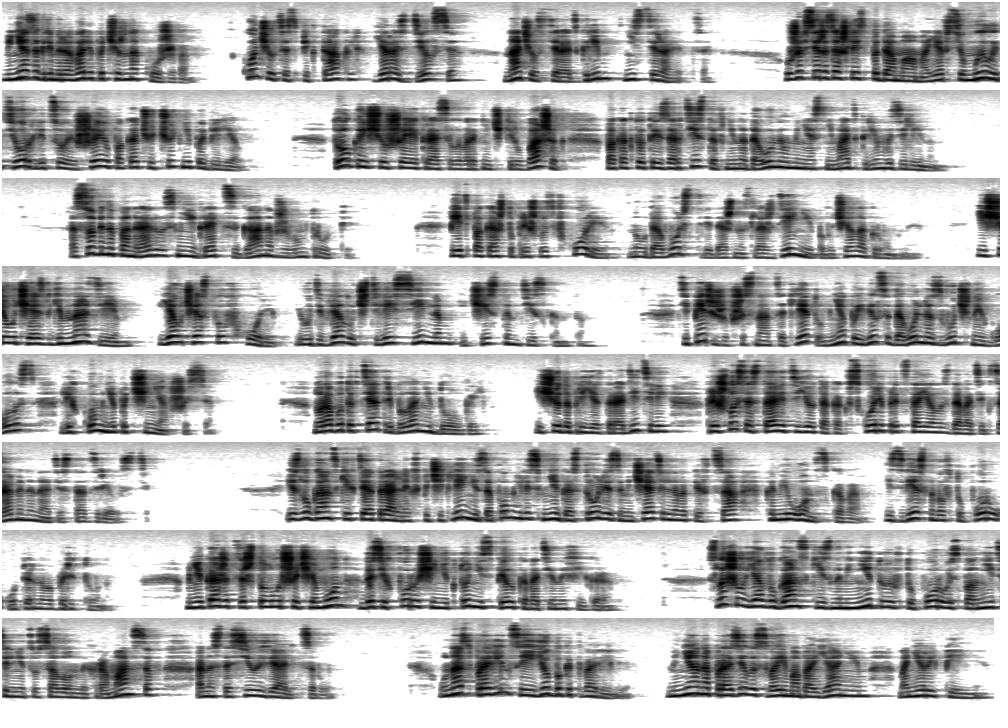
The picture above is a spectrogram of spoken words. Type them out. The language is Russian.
Меня загримировали под чернокожего. Кончился спектакль, я разделся, начал стирать грим, не стирается. Уже все разошлись по домам, а я все мыл и тер лицо и шею, пока чуть-чуть не побелел. Долго еще шея красила воротнички рубашек, пока кто-то из артистов не надоумил меня снимать грим вазелином. Особенно понравилось мне играть цыгана в живом труппе. Петь пока что пришлось в хоре, но удовольствие, даже наслаждение получал огромное. Еще учась в гимназии, я участвовал в хоре и удивлял учителей сильным и чистым дисконтом. Теперь же в 16 лет у меня появился довольно звучный голос, легко мне подчинявшийся. Но работа в театре была недолгой. Еще до приезда родителей пришлось оставить ее, так как вскоре предстояло сдавать экзамены на аттестат зрелости. Из луганских театральных впечатлений запомнились мне гастроли замечательного певца Камионского, известного в ту пору оперного баритона. Мне кажется, что лучше, чем он, до сих пор еще никто не спел «Каватины Фигара». Слышал я в Луганске знаменитую в ту пору исполнительницу салонных романсов Анастасию Вяльцеву. У нас в провинции ее боготворили. Меня она поразила своим обаянием, манерой пения.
